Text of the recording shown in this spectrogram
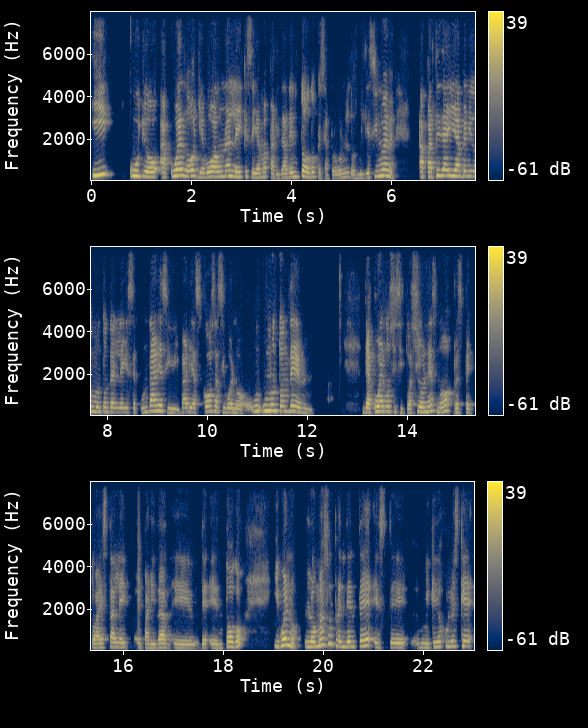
y cuyo acuerdo llevó a una ley que se llama paridad en todo, que se aprobó en el 2019 a partir de ahí han venido un montón de leyes secundarias y varias cosas y bueno, un, montón de, de, acuerdos y situaciones, ¿no? Respecto a esta ley de paridad eh, en todo. Y bueno, lo más sorprendente, este, mi querido Julio, es que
